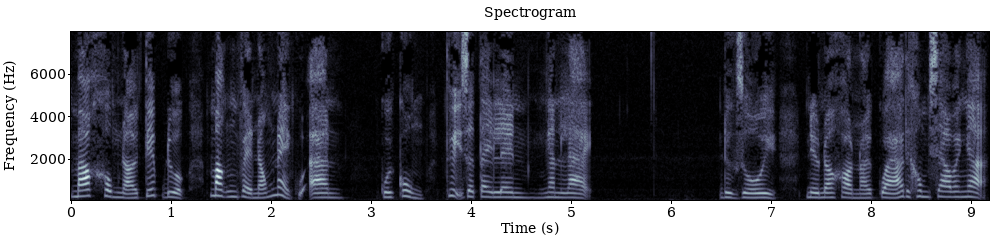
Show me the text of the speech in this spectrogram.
Mark không nói tiếp được, mặc vẻ nóng nảy của An. Cuối cùng, Thụy giơ tay lên, ngăn lại. Được rồi, nếu nó khó nói quá thì không sao anh ạ.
